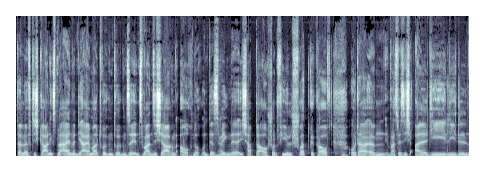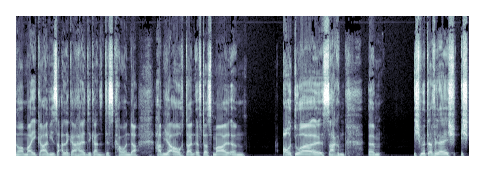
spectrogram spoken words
da läuft sich gar nichts mehr ein. Wenn die einmal drücken, drücken sie in 20 Jahren auch noch. Und deswegen, ja. Äh, ich habe da auch schon viel Schrott gekauft oder ähm, was weiß ich, Aldi, Lidl, Norma, egal wie sie alle gehalten, die ganzen Discounter, haben ja auch dann öfters mal ähm, Outdoor-Sachen. Ähm, ich würde da vielleicht, ich,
